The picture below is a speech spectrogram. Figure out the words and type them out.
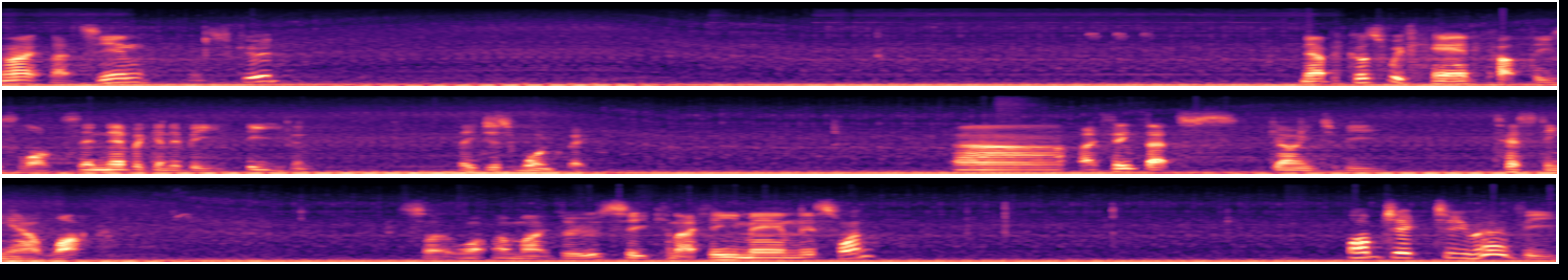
Alright, that's in. That's good. Now, because we've hand cut these logs, they're never going to be even. They just won't be. Uh, I think that's going to be testing our luck. So what I might do is see, can I He-Man this one? Object too heavy.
